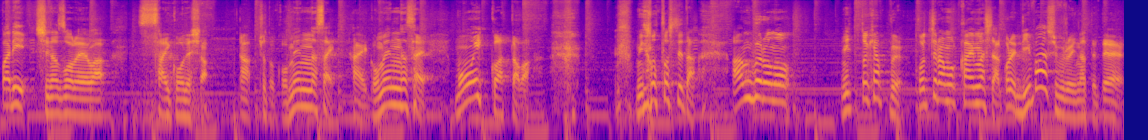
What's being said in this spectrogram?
ぱり品揃えは最高でした。あちょっとごめんなさい。はいごめんなさい。もう一個あったわ。見落としてた。アンブロのニットキャップ。こちらも買いました。これリバーシブルになってて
